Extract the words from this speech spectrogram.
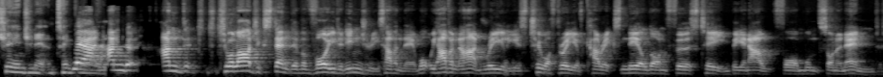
changing it and think? Yeah, and, and to a large extent, they've avoided injuries, haven't they? What we haven't had really is two or three of Carrick's nailed on first team being out for months on an end.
